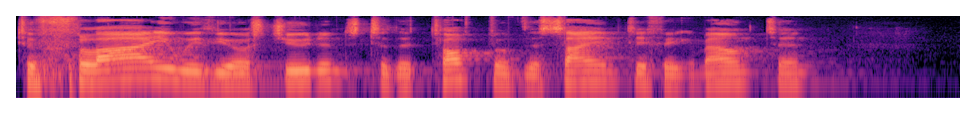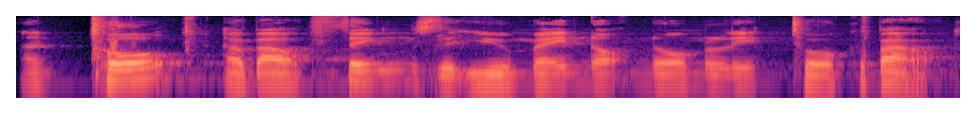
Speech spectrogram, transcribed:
to fly with your students to the top of the scientific mountain and talk about things that you may not normally talk about.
